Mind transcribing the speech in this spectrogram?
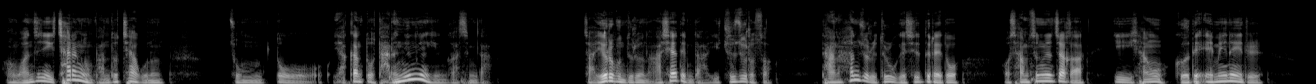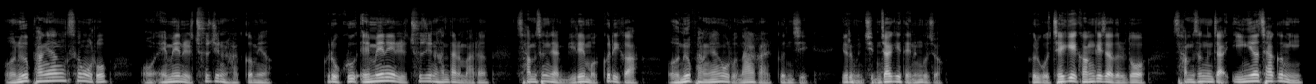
어, 완전히 차량용 반도체하고는 좀 또 약간 또 다른 영역인 것 같습니다. 자, 여러분들은 아셔야 됩니다. 이 주주로서 단 한 주를 들고 계시더라도 어, 삼성전자가 이 향후 거대 M&A를 어느 방향성으로 어, M&A를 추진을 할 거며 그리고 그 M&A를 추진한다는 말은 삼성전자 미래 먹거리가 어느 방향으로 나아갈 건지 여러분 짐작이 되는 거죠. 그리고 재계 관계자들도 삼성전자 잉여 자금이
